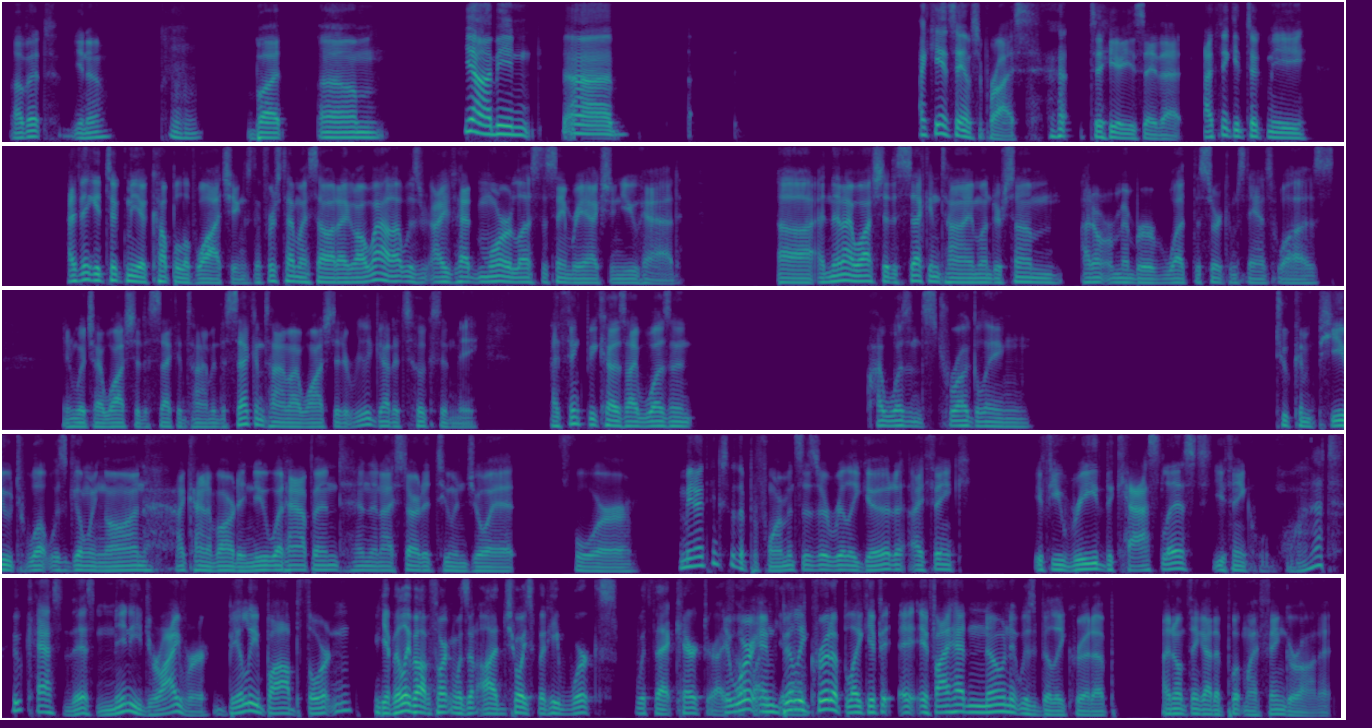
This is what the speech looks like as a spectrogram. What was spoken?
of it, you know? Mhm. but um yeah i mean uh i can't say i'm surprised to hear you say that. I think it took me i think it took me a couple of watchings. The first time i saw it i go wow that was i had more or less the same reaction you had. Uh and then i watched it a second time under some i don't remember what the circumstance was in which i watched it a second time and the second time i watched it it really got its hooks in me I think because I wasn't I wasn't struggling to compute what was going on. I kind of already knew what happened and then I started to enjoy it for I mean, I think some of the performances are really good. I think if you read the cast list, you think, "What? Who cast this? Minnie Driver, Billy Bob Thornton?" Yeah, Billy Bob Thornton was an odd choice, but he works with that character. I it worked, like, and Billy know. Crudup. Like if it, if I hadn't known it was Billy Crudup, I don't think I'd have put my finger on it.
